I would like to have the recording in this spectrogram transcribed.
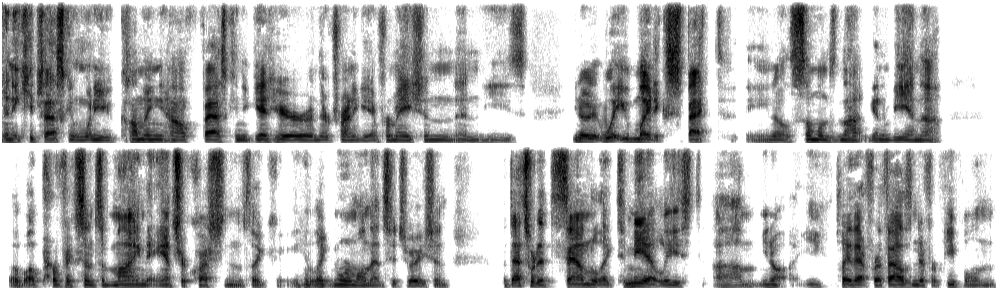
and he keeps asking, "When are you coming? How fast can you get here?" And they're trying to get information, and he's, you know, what you might expect. You know, someone's not going to be in a, a perfect sense of mind to answer questions like like normal in that situation. But that's what it sounded like to me, at least. Um, you know, you play that for a thousand different people, and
